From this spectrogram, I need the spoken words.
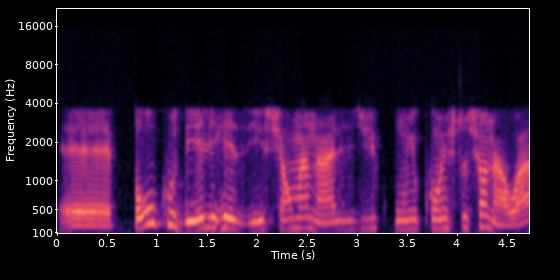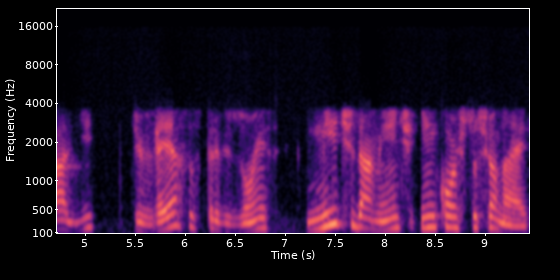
é, pouco dele resiste a uma análise de cunho constitucional. Há ali diversas previsões nitidamente inconstitucionais.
